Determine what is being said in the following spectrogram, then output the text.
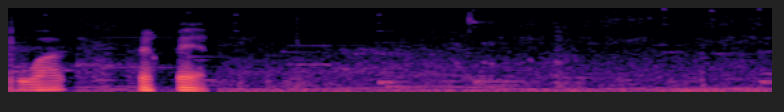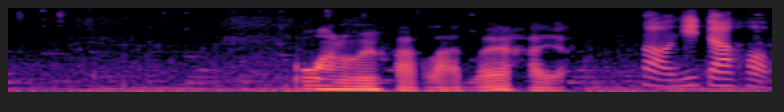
ดูว่าแปลก มื่อวานเราไปฝากหลานไว้กับใครอะ ต่อที่จะหอบ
